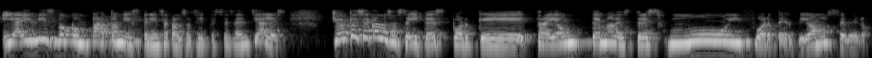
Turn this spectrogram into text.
Y ahí mismo comparto mi experiencia con los aceites esenciales. Yo empecé con los aceites porque traía un tema de estrés muy fuerte, digamos severo.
